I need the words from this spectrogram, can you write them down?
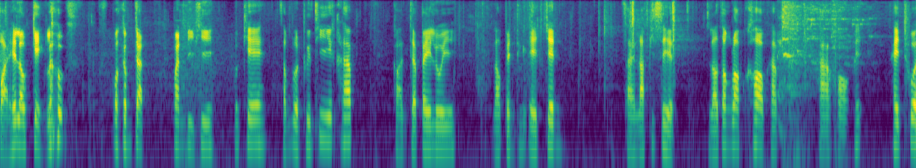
ปล่อยให้เราเก่งแล้วมากำจัดมันดีทีโอเคสำรวจพื้นที่ครับ ก่อนจะไปลุย เราเป็นถึงเอเจนต์สายลับพิเศษ เราต้องรอบคอบครับ หาของให้ให้ทั่ว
